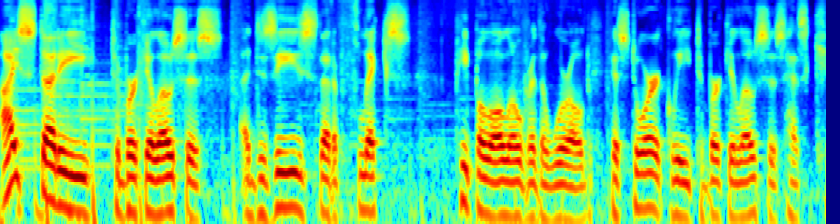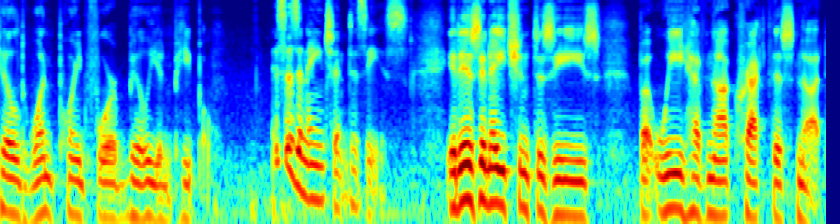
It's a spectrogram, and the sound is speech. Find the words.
I study tuberculosis, a disease that afflicts people all over the world. Historically, tuberculosis has killed 1.4 billion people. This is an ancient disease. It is an ancient disease, but we have not cracked this nut.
